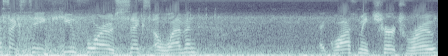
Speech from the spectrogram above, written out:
CSXT Q40611 at Gwathmey Church Road.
